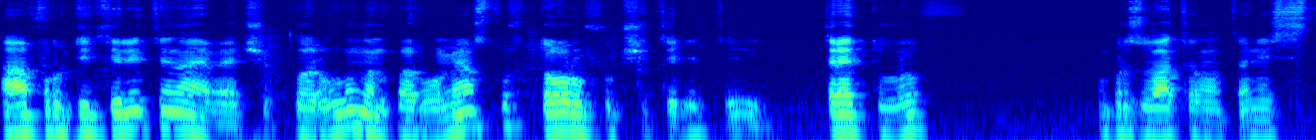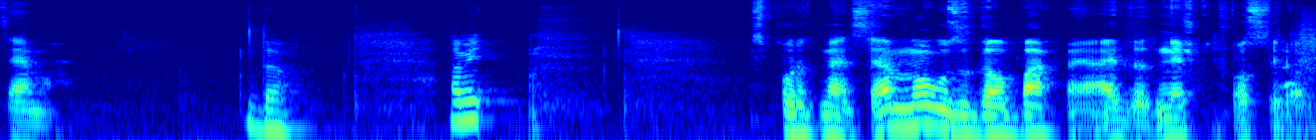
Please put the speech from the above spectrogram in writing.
А в родителите най-вече. Първо, на първо място, второ в учителите и трето в образователната ни система. Да. Ами, според мен. Сега много задълбахме. Айде нещо по-сериозно.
